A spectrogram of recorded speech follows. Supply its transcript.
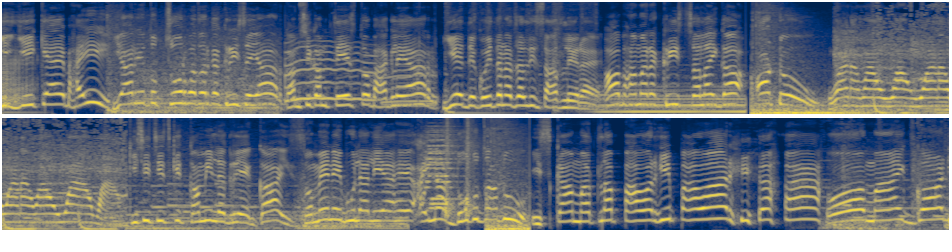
ये ये क्या है भाई? यार ये तो चोर बाज़ार का क्रिस है यार। कम से कम तेज तो भाग ले यार। ये देखो इतना जल्दी सांस ले रहा है। अब हमारा क्रिस चलाएगा ऑटो। वाड़ा वाणा वाणा वाड़ा वाड़ा। किसी चीज़ की कमी लग रही है गाइस तो मैंने बुला लिया है. आईना दो दो जादू. इसका मतलब पावर ही पावर ओ माय गॉड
